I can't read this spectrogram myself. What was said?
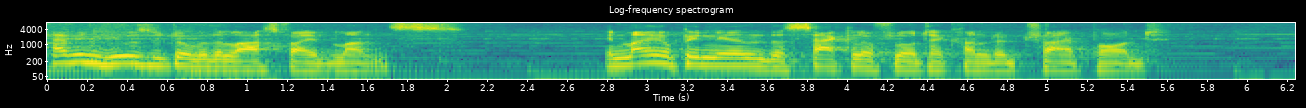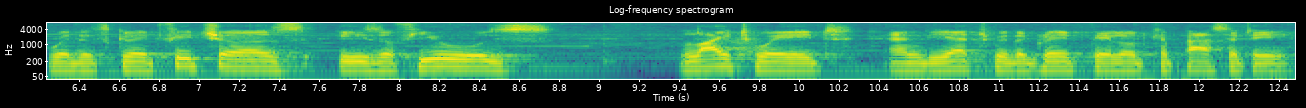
Having used it over the last five months, in my opinion, the Sachtler Flowtech 100 tripod, with its great features, ease of use, lightweight, and yet with a great payload capacity,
